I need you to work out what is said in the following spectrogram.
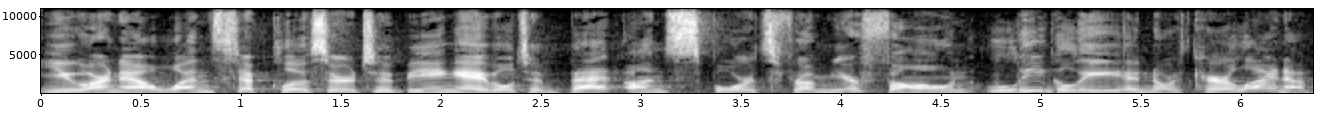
You are now one step closer to being able to bet on sports from your phone legally in North Carolina.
